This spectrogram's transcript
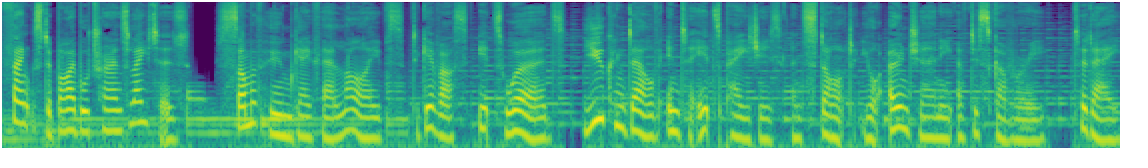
Thanks to Bible translators, some of whom gave their lives to give us its words, you can delve into its pages and start your own journey of discovery today.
